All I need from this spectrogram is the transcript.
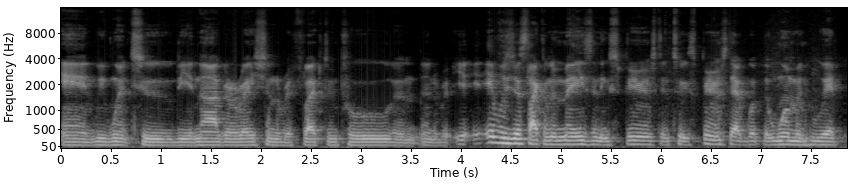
and we went to the inauguration of Reflecting Pool, and, and it, it, was just like an amazing experience. And to experience that with the woman who had,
